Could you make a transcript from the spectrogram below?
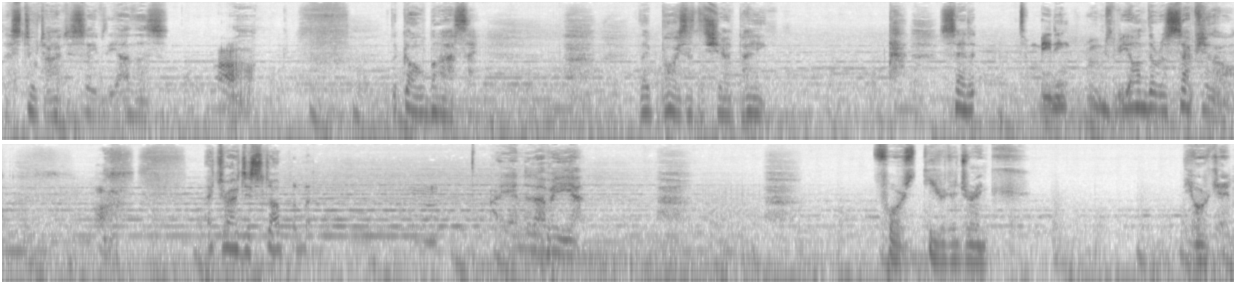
there's still time to save the others. Oh, the gold mask. They, poisoned the champagne. Sent it to meeting rooms beyond the reception hall. Oh, I tried to stop them, but I ended up here. Forced you to drink... the orchid.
